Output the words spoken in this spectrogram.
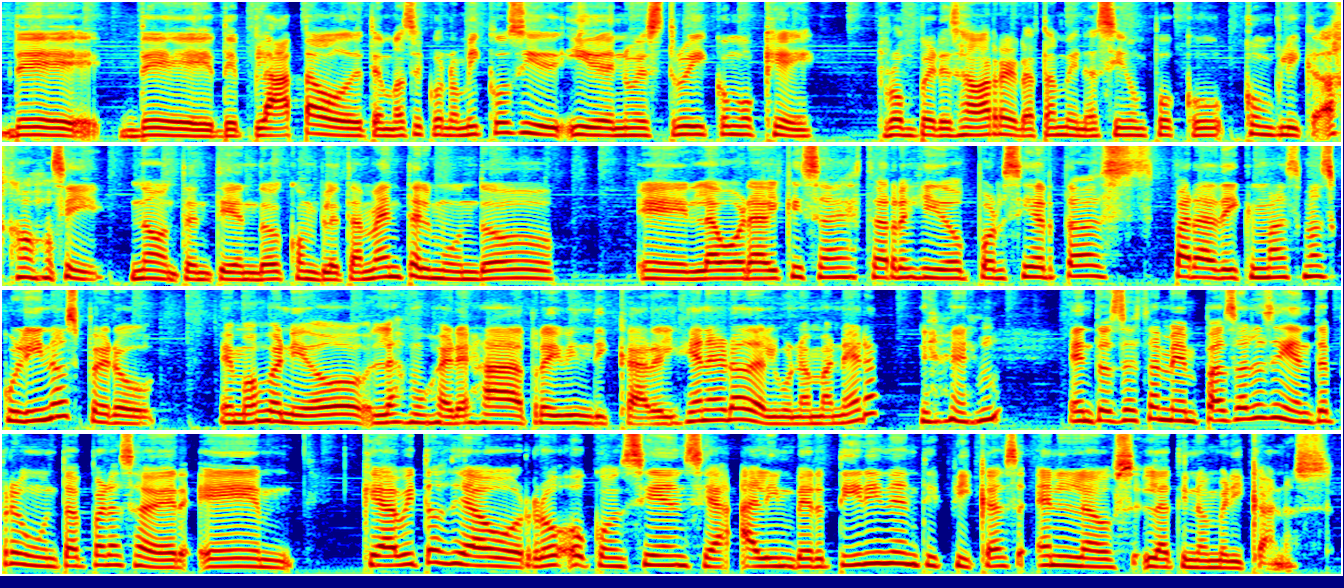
de, de, plata o de temas económicos y, y, de nuestro y como que romper esa barrera también ha sido un poco complicado. Sí, no, te entiendo completamente. El mundo eh, laboral quizás está regido por ciertos paradigmas masculinos, pero hemos venido las mujeres a reivindicar el género de alguna manera. Entonces también paso a la siguiente pregunta para saber em, qué hábitos de ahorro o conciencia al invertir identificas en los latinoamericanos.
